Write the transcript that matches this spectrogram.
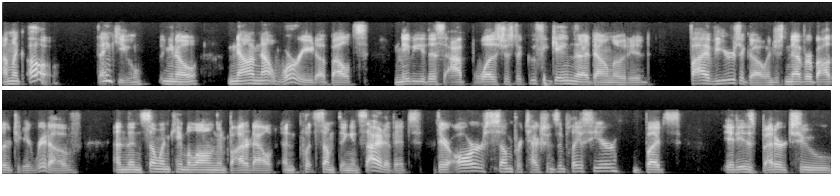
I'm like, oh, thank you. You know, now I'm not worried about maybe this app was just a goofy game that I downloaded five years ago and just never bothered to get rid of. And then someone came along and bought it out and put something inside of it. There are some protections in place here, but it is better to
